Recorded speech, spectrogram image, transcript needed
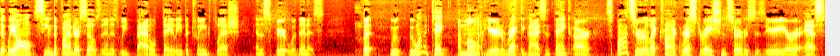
that we all seem to find ourselves in as we battle daily between flesh and the spirit within us. But we, we want to take a moment here to recognize and thank our sponsor, Electronic Restoration Services, ERS,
